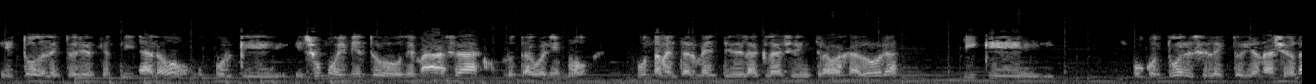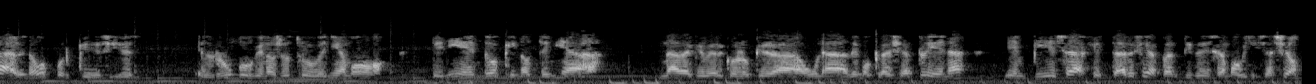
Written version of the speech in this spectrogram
es toda la historia argentina, ¿no? Porque es un movimiento de masa, con protagonismo fundamentalmente de la clase trabajadora y que un poco tuerce la historia nacional, ¿no? Porque si el, rumbo que nosotros veníamos teniendo, que no tenía nada que ver con lo que era una democracia plena, empieza a gestarse a partir de esa movilización.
